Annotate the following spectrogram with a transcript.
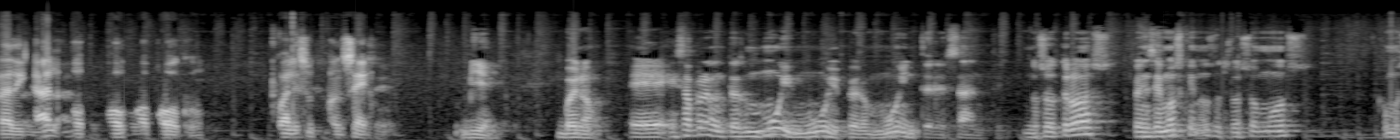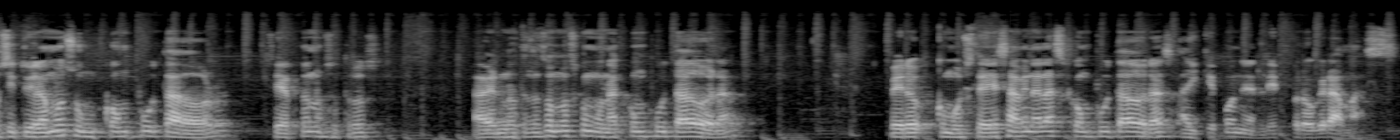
radical o poco a poco. ¿Cuál es su consejo? Bien. Bueno, eh, esa pregunta es muy, muy, pero muy interesante. Nosotros, pensemos que nosotros somos como si tuviéramos un computador, ¿cierto? Nosotros, a ver, nosotros somos como una computadora, pero como ustedes saben a las computadoras hay que ponerle programas.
